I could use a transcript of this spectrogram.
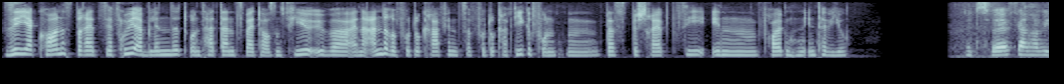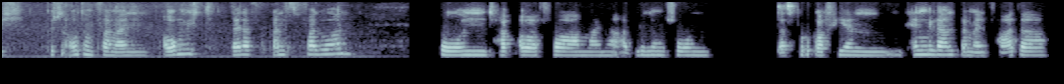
Silja Korn ist bereits sehr früh erblindet und hat dann 2004 über eine andere Fotografin zur Fotografie gefunden. Das beschreibt sie im folgenden Interview. Mit zwölf Jahren habe ich durch einen Autounfall mein Augenlicht leider ganz verloren und habe aber vor meiner Erblindung schon das Fotografieren kennengelernt, weil mein Vater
